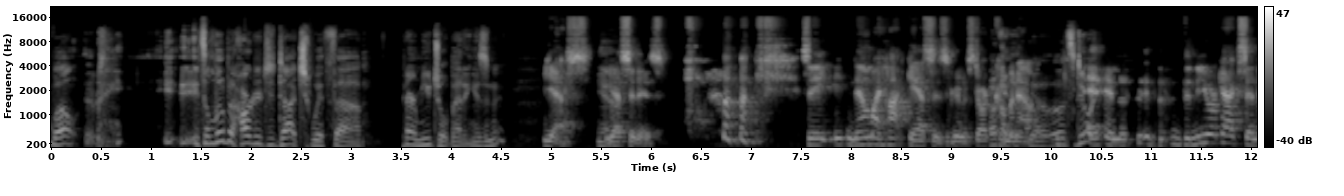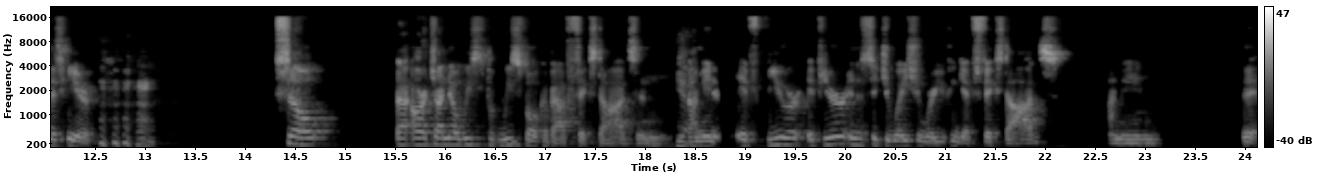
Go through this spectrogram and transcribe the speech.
well, it's a little bit harder to Dutch with uh, parimutuel betting, isn't it? Yes, Yeah. yes, it is. See, now my hot gases are going to start Okay, coming out, yeah, let's do it. and, and the, the New York accent is here. So, uh, Arch, I know we we spoke about fixed odds, and Yeah. I mean, if you're if you're in a situation where you can get fixed odds, I mean, eh,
